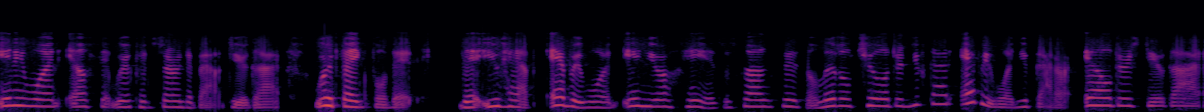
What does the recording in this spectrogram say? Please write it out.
anyone else that we're concerned about, dear God. We're thankful that that you have everyone in your hands. The song says the little children. You've got everyone. You've got our elders, dear God.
